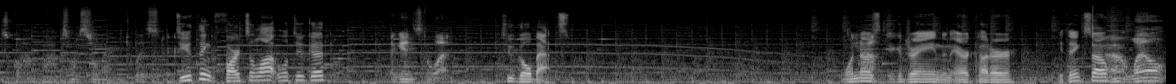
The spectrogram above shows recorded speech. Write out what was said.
Squawk Box wants to learn Twister. Do you think farts a lot will do good? Against what? Two Golbats. One Yeah. knows Giga Drain and Air Cutter. You think so? Uh, well,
